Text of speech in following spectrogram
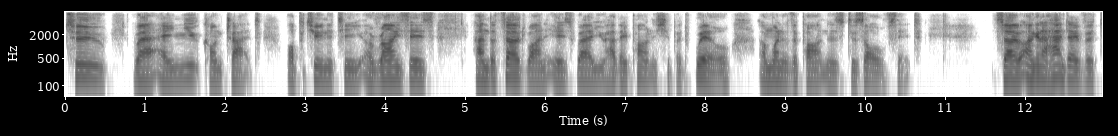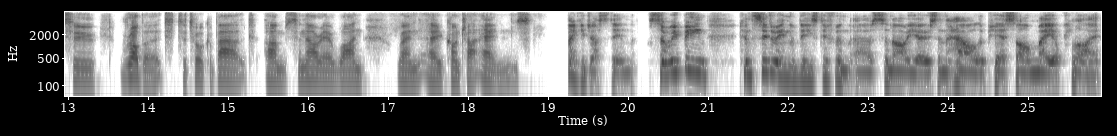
two where a new contract opportunity arises. And the third one is where you have a partnership at will and one of the partners dissolves it. So I'm going to hand over to Robert to talk about um, scenario one when a contract ends. Thank you, Justin. So we've been considering these different uh, scenarios and how the PSR may apply. And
